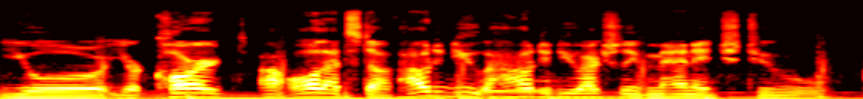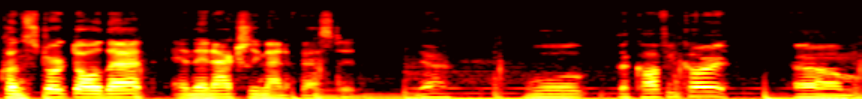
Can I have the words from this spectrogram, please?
your your cart, uh, all that stuff. How did you how did you actually manage to construct all that and then actually manifest it? Yeah. Well, the coffee cart, um,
